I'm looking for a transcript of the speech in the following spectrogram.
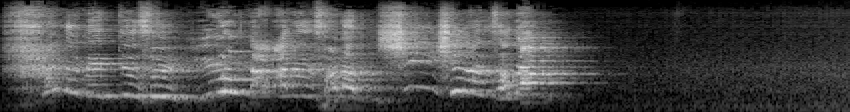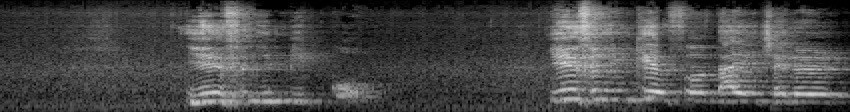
하나님의 뜻을 이뤄나가는 사람, 신실한 사람. 예수님 믿고 예수님께서 나의 죄를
